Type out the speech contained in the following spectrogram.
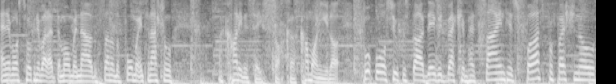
and everyone's talking about at the moment now. The son of the former international. I can't even say soccer. Come on, you lot. Football superstar David Beckham has signed his first professional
